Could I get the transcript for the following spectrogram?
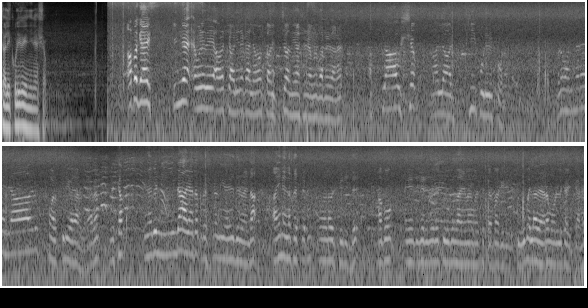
ചളിക്കുളി കഴിഞ്ഞതിന് ശേഷം. അപ്പോൾ ഗ്യാസ് പിന്നെ നമ്മളിത് അവിടെ ചളിയിലൊക്കെ നല്ലോണം കളിച്ച് വന്നതിന് ശേഷം നമ്മൾ പറഞ്ഞതാണ് അത്യാവശ്യം നല്ല അടിപൊളി ഒരു കുളം ഇവിടെ വന്നത് എല്ലാവരും കുളത്തിൽ കയറാണ് കാരണം പക്ഷേ നിങ്ങൾക്ക് നീന്താൻ അറിയാത്ത പ്രശ്നം നീ ഇതിന് വേണ്ട. അതിനുള്ള സെറ്റപ്പും അവിടെ വെച്ചിട്ടുണ്ട് അപ്പോൾ അതിനകത്ത് ചെറിയ ചെറിയ ട്യൂബും കാര്യങ്ങളും നമ്മൾ സെറ്റപ്പ് ആക്കിയിട്ടുണ്ട് ട്യൂബല്ല വേറെ മുകളിൽ കഴിക്കാണ്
